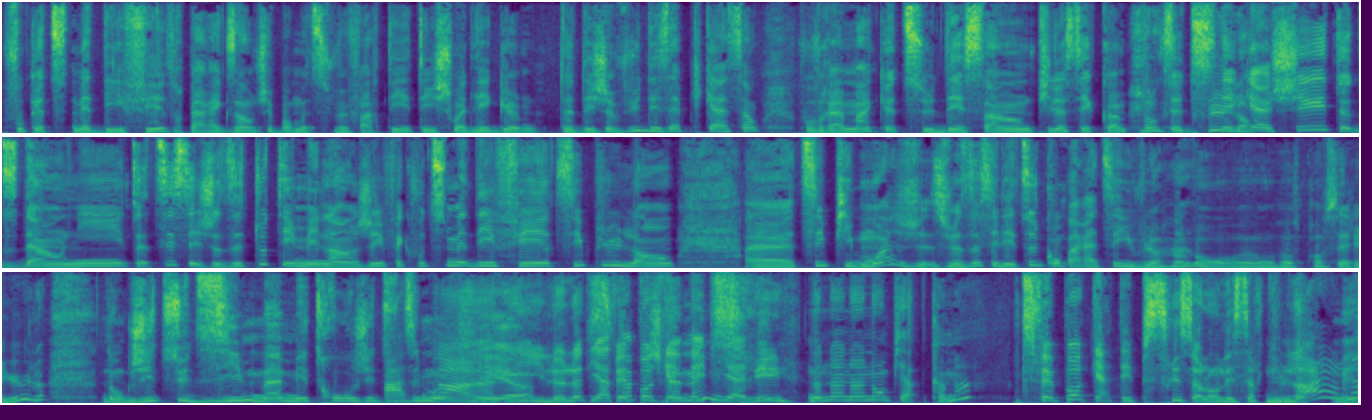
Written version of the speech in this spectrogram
faut que tu te mettes des filtres, par exemple. Je sais pas, moi, tu veux faire tes, tes choix de légumes. Tu as déjà vu des applications? faut vraiment que tu descendes, puis là, c'est comme. Donc, t'as c'est du steak haché, t'as du downy, tu sais, je veux dire, tout est mélangé. Fait qu'il faut que tu mettes des filtres, c'est plus long. Euh, tu sais, puis moi, je, je veux dire, c'est l'étude comparative, là. Hein? On, se prend au sérieux, là. Donc, j'étudie ma métro, j'étudie mon GA. Là, là, tu fais pas je vais même y aller. Non, non, non, non. Puis comment? Tu fais pas quatre épiceries selon les circulaires. Non, mais là.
